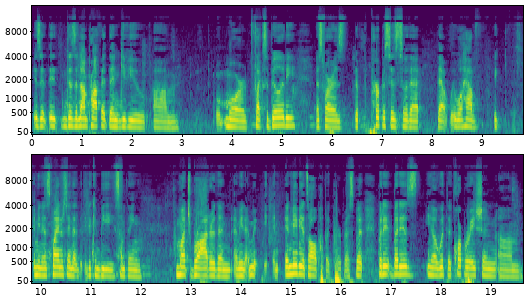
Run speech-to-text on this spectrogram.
is it, it, does a nonprofit then give you um, more flexibility as far as the purposes so that, that it will have, I mean, it's my understanding that it can be something much broader than, I mean, I mean, and maybe it's all public purpose, but, but it, but is, you know, with the corporation, um,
